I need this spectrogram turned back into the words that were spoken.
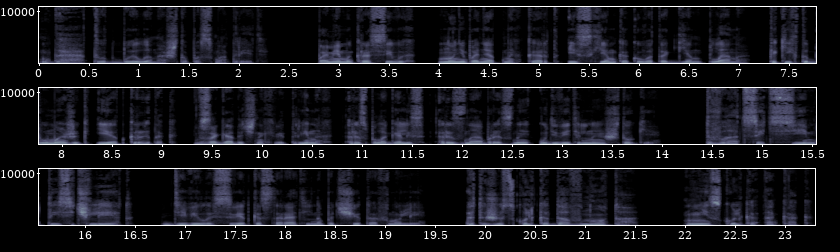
Да, тут было на что посмотреть. Помимо красивых, но непонятных карт и схем какого-то генплана, каких-то бумажек и открыток, в загадочных витринах располагались разнообразные удивительные штуки. «Двадцать семь тысяч лет!» — дивилась Светка, старательно подсчитав нули. «Это же сколько давно-то!» «Не сколько, а как»,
